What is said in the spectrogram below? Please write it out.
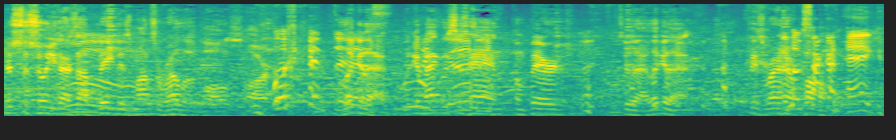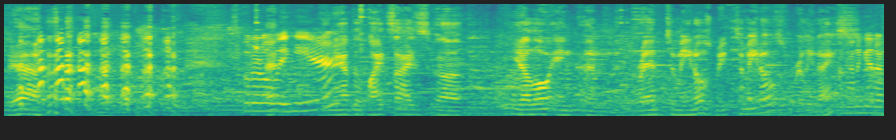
Just to show you guys how big these mozzarella balls are. Look. Look at that. Look at my Magnus's goodness. hand compared to that. Look at that. Fits right in It her looks palm. like an egg. Yeah. Let's put it over And we have the bite-sized uh, yellow and, and red tomatoes, grape tomatoes. Really nice. I'm gonna get a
